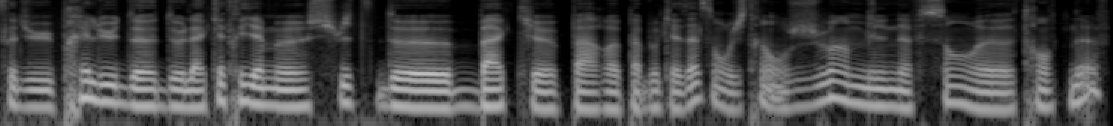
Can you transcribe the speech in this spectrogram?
extrait du prélude de la quatrième suite de Bach par Pablo Casals, enregistré en juin 1939.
